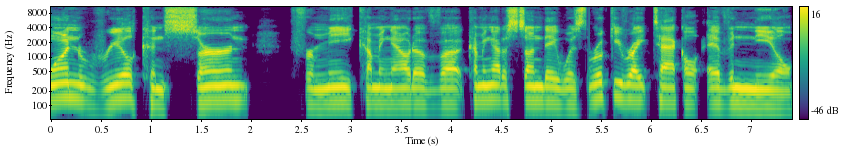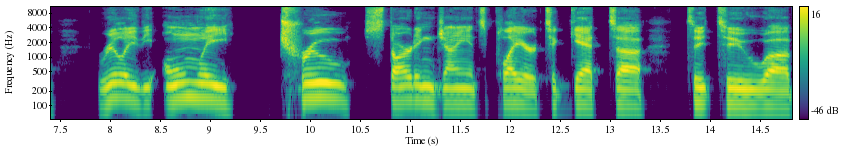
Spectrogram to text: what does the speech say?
one real concern for me coming out of uh, coming out of Sunday was rookie right tackle Evan Neal, really the only true starting Giants player to get uh, to to uh,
